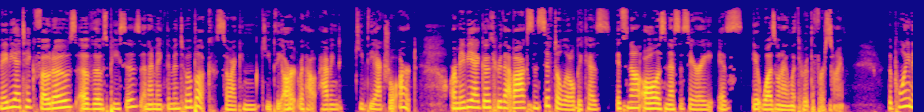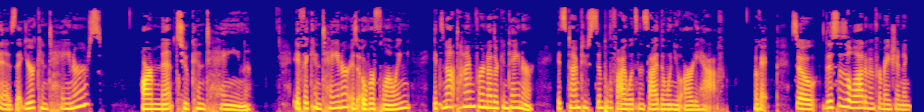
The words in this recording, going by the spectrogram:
Maybe I take photos of those pieces and I make them into a book so I can keep the art without having to keep the actual art. Or maybe I go through that box and sift a little because it's not all as necessary as it was when I went through it the first time. The point is that your containers are meant to contain. If a container is overflowing, it's not time for another container. It's time to simplify what's inside the one you already have. Okay, so this is a lot of information, and,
